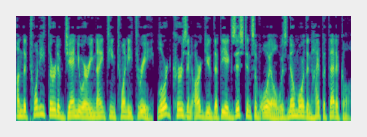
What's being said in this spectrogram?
On 23 January 1923, Lord Curzon argued that the existence of oil was no more than hypothetical.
